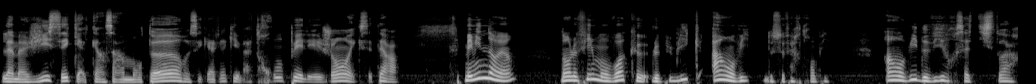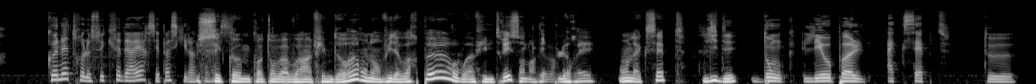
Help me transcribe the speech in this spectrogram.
la magie c'est quelqu'un, c'est un menteur, c'est quelqu'un qui va tromper les gens, etc. Mais mine de rien, dans le film, on voit que le public a envie de se faire tromper, a envie de vivre cette histoire. Connaître le secret derrière, c'est pas ce qui l'intéresse. C'est comme quand on va voir un film d'horreur, on a envie d'avoir peur, ou un film triste, on a envie de pleurer. On accepte l'idée. Donc Léopold accepte de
